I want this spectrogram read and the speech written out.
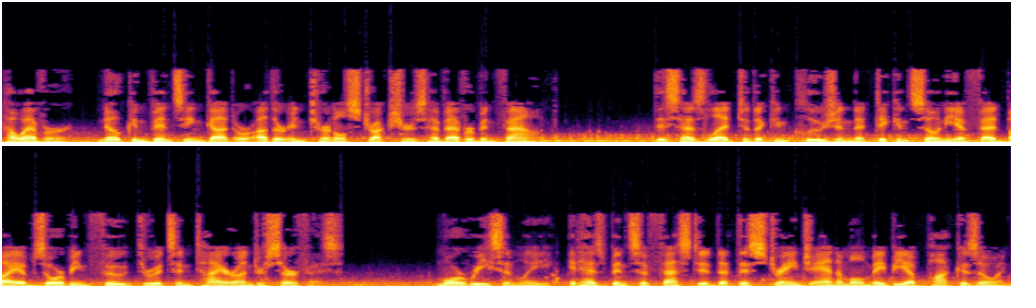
However, no convincing gut or other internal structures have ever been found. This has led to the conclusion that Dickinsonia fed by absorbing food through its entire undersurface. More recently, it has been suggested that this strange animal may be a Placozoan,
